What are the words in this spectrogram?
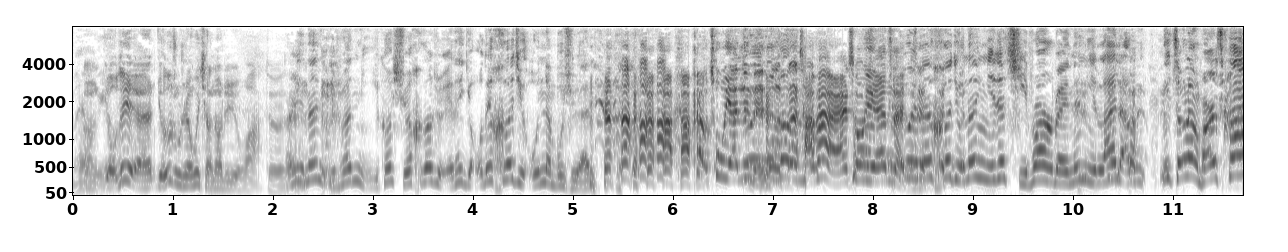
嗯，没有有的人有的主持人会强调这句话，对而且？那你说你可学喝水，那有的喝酒你咋不学呢？还有抽烟的呢。那查派还抽烟对，那呢，喝酒，那你这起范儿呗？那你来两，你整两盘菜，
